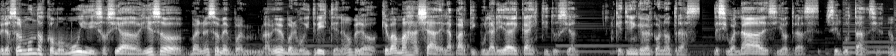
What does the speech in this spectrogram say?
pero son mundos como muy disociados y eso, bueno, eso me, a mí me pone muy triste, ¿no? Pero que va más allá de la particularidad de cada institución, que tienen que ver con otras desigualdades y otras circunstancias, ¿no?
